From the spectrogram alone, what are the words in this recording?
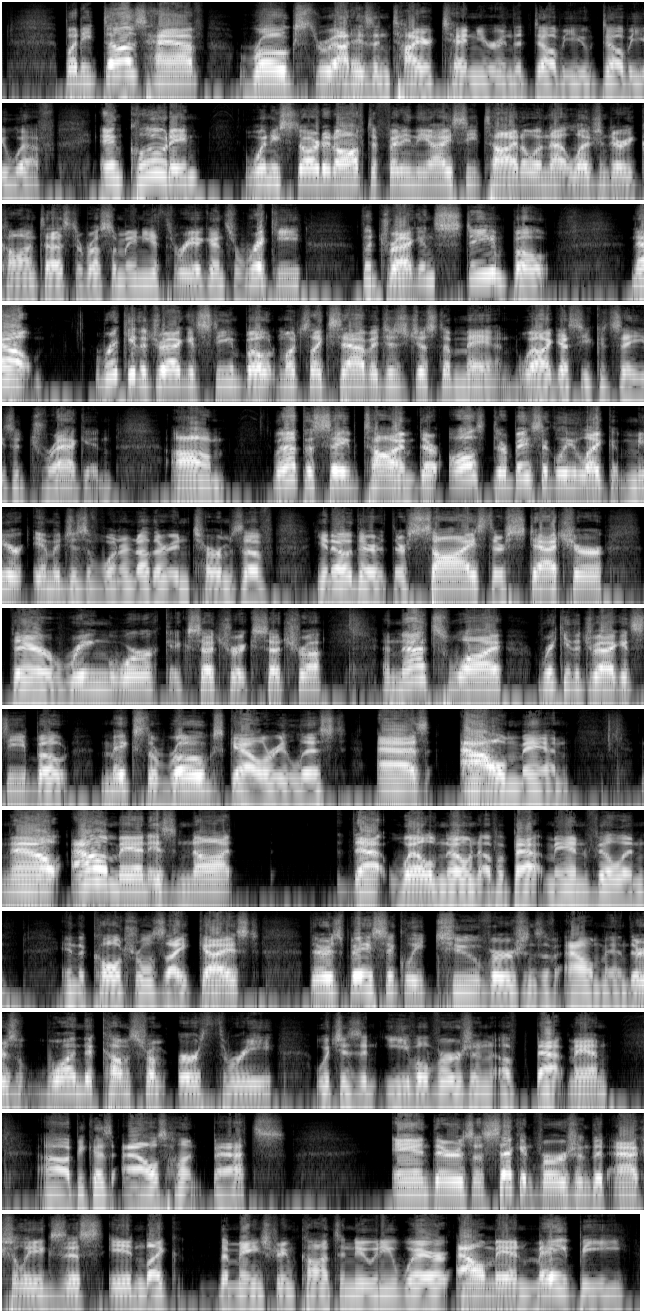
but he does have rogues throughout his entire tenure in the WWF, including when he started off defending the IC title in that legendary contest at WrestleMania 3 against Ricky the Dragon Steamboat. Now, Ricky the Dragon Steamboat, much like Savage, is just a man. Well, I guess you could say he's a dragon. Um, but at the same time, they're all they're basically like mere images of one another in terms of you know their their size, their stature, their ring work, etc., etc. And that's why Ricky the Dragon Steamboat makes the Rogues Gallery list as Owlman. Now, Owlman is not that well known of a Batman villain in the cultural zeitgeist there's basically two versions of Owlman. There's one that comes from Earth 3, which is an evil version of Batman uh, because owls hunt bats. And there's a second version that actually exists in like the mainstream continuity where Owlman may be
